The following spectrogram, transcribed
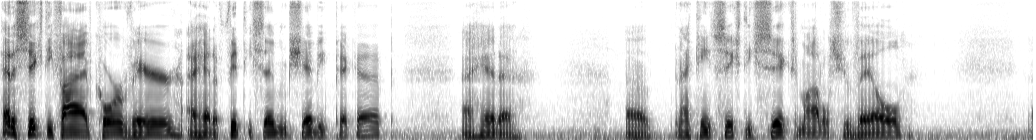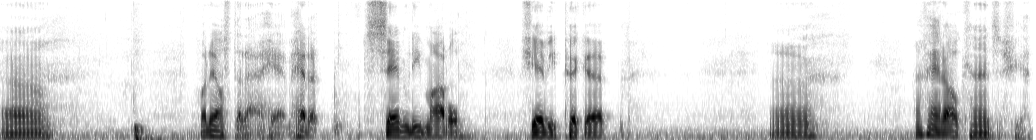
had a 65 Corvair. I had a 57 Chevy pickup. I had a, a 1966 model Chevelle. Uh, what else did I have? Had a 70 model Chevy pickup. Uh, I've had all kinds of shit.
